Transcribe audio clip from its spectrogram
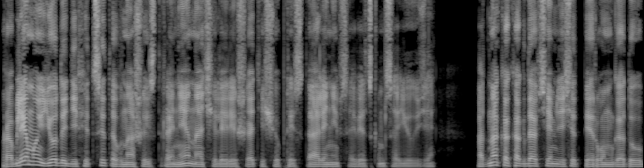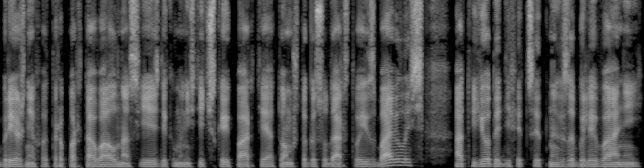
Проблему йододефицита в нашей стране начали решать еще при Сталине в Советском Союзе. Однако, когда в 1971 году Брежнев отрапортовал на съезде Коммунистической партии о том, что государство избавилось от йододефицитных заболеваний,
